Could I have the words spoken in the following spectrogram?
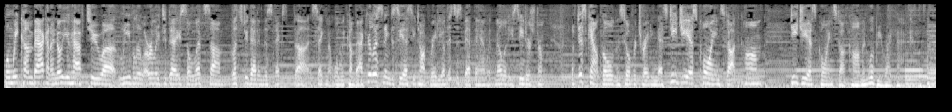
when we come back. And i know you have to uh, leave a little early today. So let's um, let's do that in this next uh, segment when we come back. You're listening to csc talk radio. This is beth ann with melody cedarstrom of discount gold and silver trading. That's dgscoins.com dgscoins.com and we'll be right back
